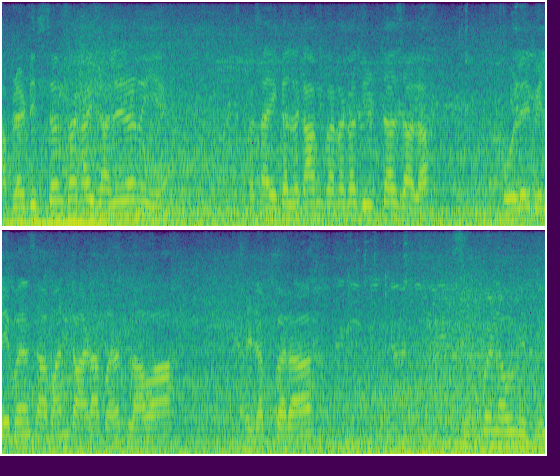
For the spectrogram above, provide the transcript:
आपल्या डिस्टन्सचा काही झालेला नाही आहे तर सायकलचं काम करता का दीड तास झाला. ओले बिले पण सामान काढा परत लावा. सेटअप करा. सीट पण लावून घेतली.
